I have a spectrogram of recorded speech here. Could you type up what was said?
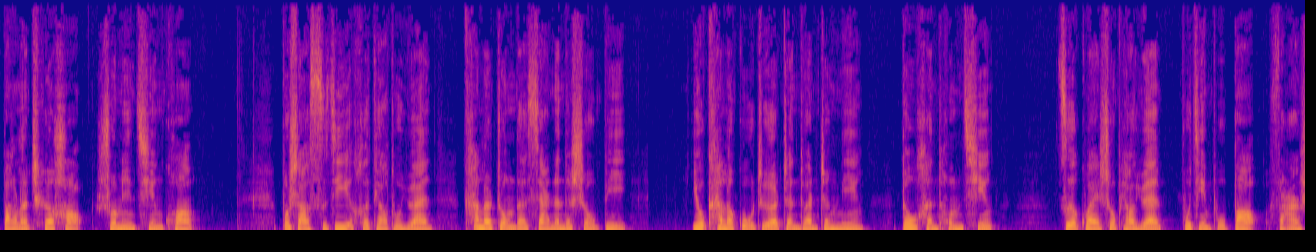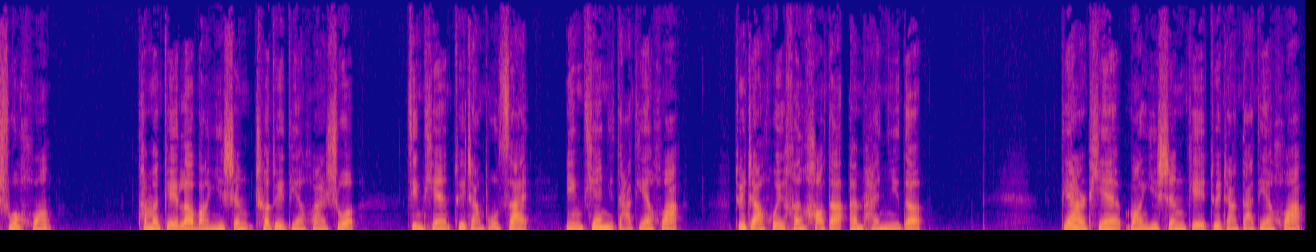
报了车号，说明情况。不少司机和调度员看了肿得吓人的手臂，又看了骨折诊断证明，都很同情。责怪售票员不仅不报，反而说谎。他们给了王医生车队电话，说：“今天队长不在，明天你打电话，队长会很好的安排你的。”第二天，王医生给队长打电话，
